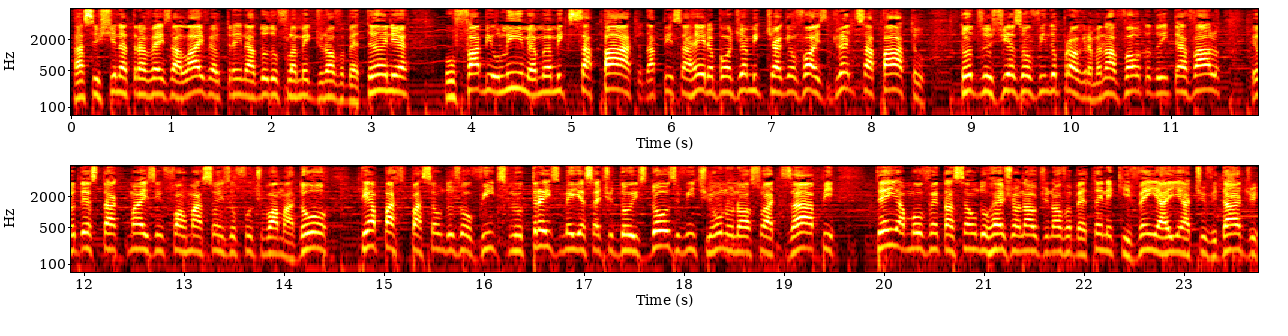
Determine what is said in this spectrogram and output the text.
assistindo através da live, é o treinador do Flamengo de Nova Betânia. O Fábio Lima, é meu amigo Sapato, da Pissarreira. Bom dia, amigo Tiaguinho Voz, grande Sapato. Todos os dias ouvindo o programa. Na volta do intervalo, eu destaco mais informações do futebol amador. Tem a participação dos ouvintes no 3672 1221 no nosso WhatsApp. Tem a movimentação do Regional de Nova Betânia que vem aí em atividade,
